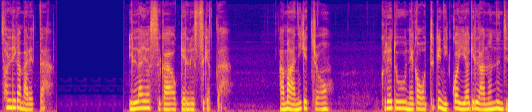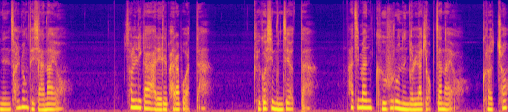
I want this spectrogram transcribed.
설리가 말했다. 일라이어스가 어깨를 으쓱였다. 아마 아니겠죠. 그래도 내가 어떻게 닉과 이야기를 나눴는지는 설명되지 않아요. 설리가 아래를 바라보았다. 그것이 문제였다. 하지만 그 후로는 연락이 없잖아요. 그렇죠?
